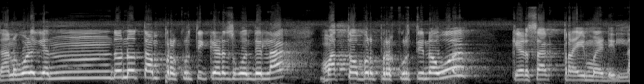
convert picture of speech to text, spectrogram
ದನಗಳಿಗೆ ಎಂದೂ ತಮ್ಮ ಪ್ರಕೃತಿ ಕೆಡಿಸ್ಕೊಂಡಿಲ್ಲ, ಮತ್ತೊಬ್ಬರ ಪ್ರಕೃತಿ ನಾವು ಕೆಡ್ಸಕ್ಕೆ ಟ್ರೈ ಮಾಡಿಲ್ಲ.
